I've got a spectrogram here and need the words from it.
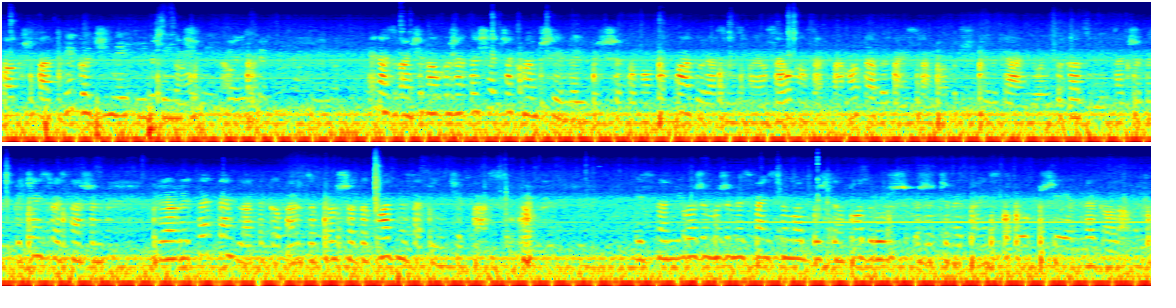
potrwa 2 godziny i 5 minut. Ja nazywam się Małgorzata Sieczak, mam przyjemność być szefową pokładu razem z moją załogą z Akwamoto, aby Państwa podróż przebiegała miło i wygodnie. Jednakże bezpieczeństwo jest naszym priorytetem, dlatego bardzo proszę o dokładne zapięcie pasów. Jest nam miło, że możemy z Państwem odbyć tę podróż. Życzymy Państwu przyjemnego lotu.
